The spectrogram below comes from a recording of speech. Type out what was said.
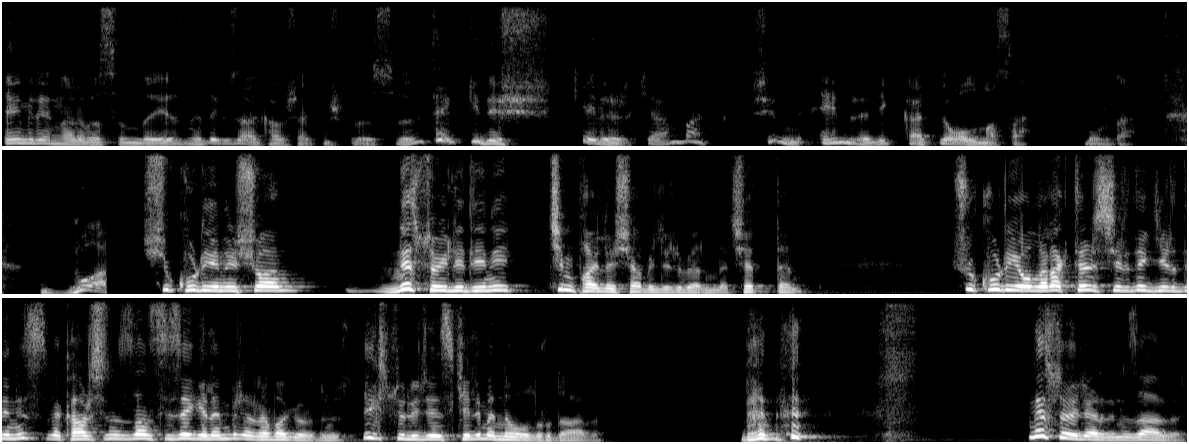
Emre'nin arabasındayız. Ne de güzel kavşakmış burası. Tek gidiş gelirken bak şimdi Emre dikkatli olmasa burada. Bu Şu kuryenin şu an ne söylediğini kim paylaşabilir benimle chatten? Şu kurye olarak ters şeride girdiniz ve karşınızdan size gelen bir araba gördünüz. İlk söyleyeceğiniz kelime ne olurdu abi? Ben ne söylerdiniz abi?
